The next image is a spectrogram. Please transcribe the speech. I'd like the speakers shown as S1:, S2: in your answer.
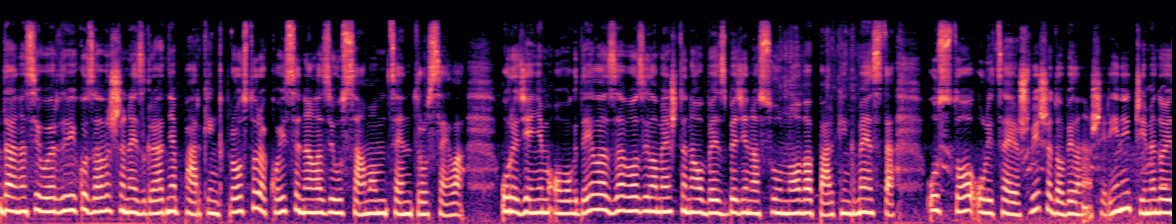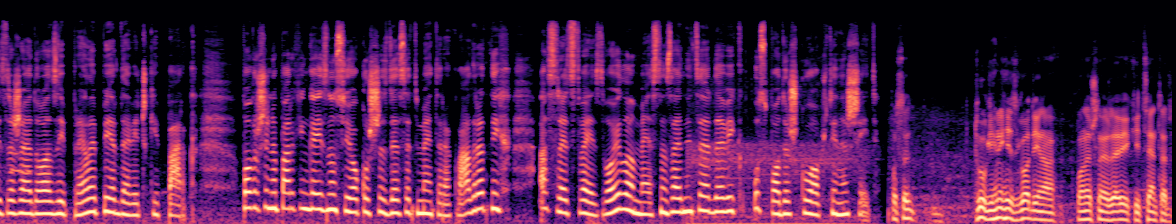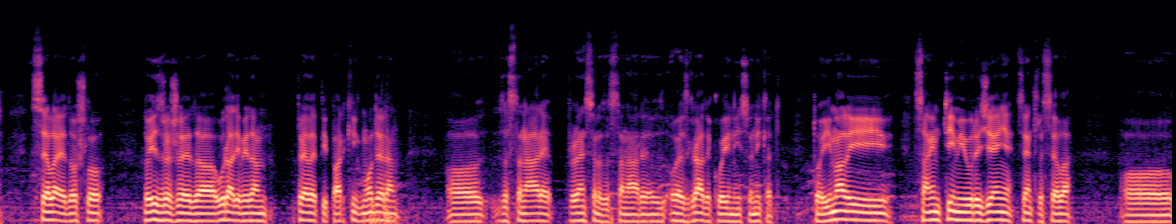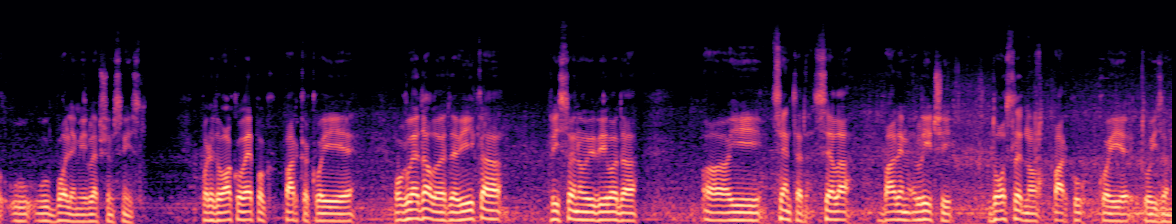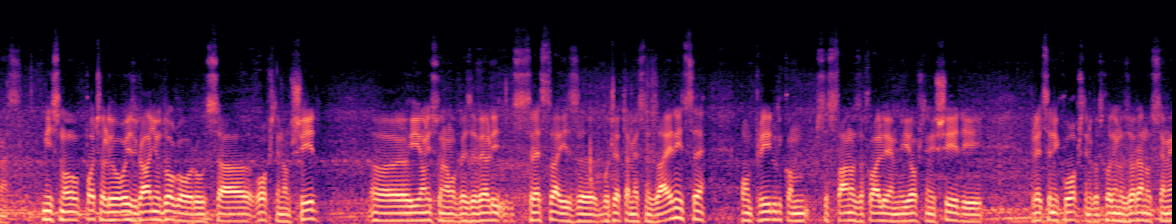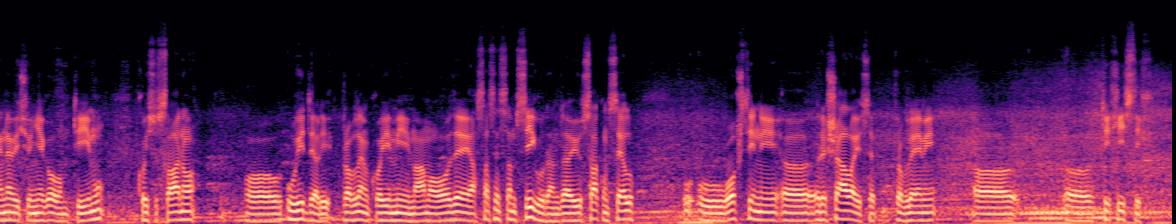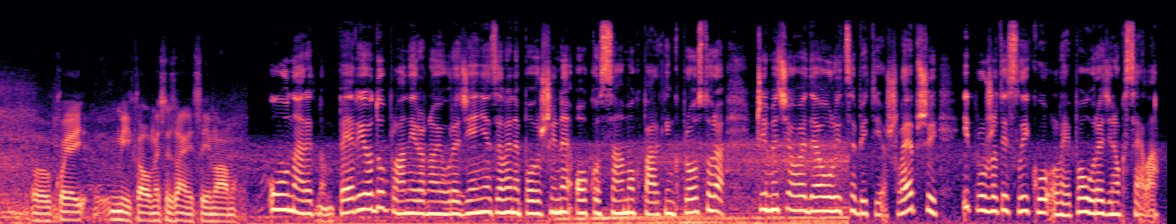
S1: Danas je u Erdeviku završena izgradnja parking prostora koji se nalazi u samom centru sela. Uređenjem ovog dela za vozila meštana obezbeđena su nova parking mesta. Uz to ulica je još više dobila na širini, čime do izražaja dolazi prelepi Erdevički park. Površina parkinga iznosi oko 60 metara kvadratnih, a sredstva je izdvojila mesna zajednica Erdevik uz podršku opštine Šid.
S2: Posle dugi niz godina, konačno Erdevik i centar sela je došlo do izražaja da uradimo jedan prelepi parking, modern, za stanare, prvenstveno za stanare ove zgrade koji nisu nikad to imali i samim tim i uređenje centra sela u, u boljem i lepšem smislu. Pored ovako lepog parka koji je ogledalo Erdevika, pristojno bi bilo da i centar sela barem liči dosledno parku koji je tu iza nas. Mi smo počeli ovu izgradnju u dogovoru sa opštinom Šid e, i oni su nam obezeveli sredstva iz budžeta mesne zajednice. Ovom prilikom se stvarno zahvaljujem i opštini Šid i predsedniku opštine gospodinu Zoranu Semenoviću i njegovom timu koji su stvarno uvideli problem koji mi imamo ovde. Ja sasvim sam siguran da i u svakom selu u, opštini e, rešavaju se problemi tih istih koje mi kao mesne zajednice imamo.
S1: U narednom periodu planirano je uređenje zelene površine oko samog parking prostora, čime će ovaj deo ulice biti još lepši i pružati sliku lepo uređenog sela.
